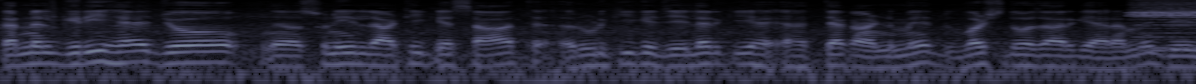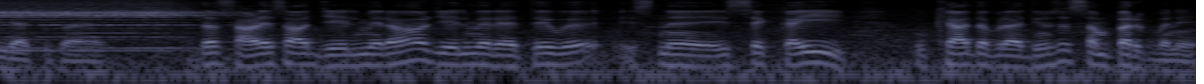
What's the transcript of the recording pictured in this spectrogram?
कर्नल गिरी है, जो सुनील लाठी के साथ रुड़की के जेलर की हत्याकांड में वर्ष 2011 में जेल जा चुका है। दस साढ़े सात जेल में रहा और जेल में रहते हुए इसने, इससे कई कुख्यात अपराधियों से संपर्क बने।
